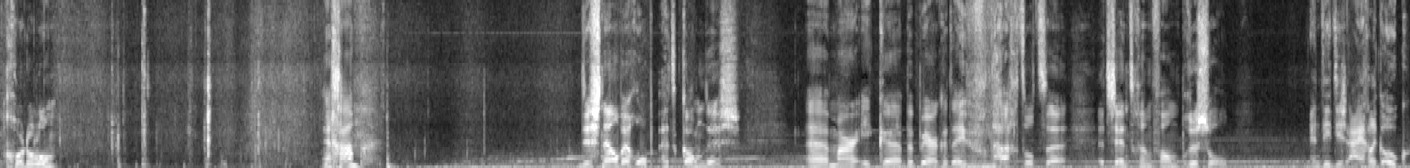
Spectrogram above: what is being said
Gordel om. En gaan. De snelweg op, het kan dus. Eh, maar ik eh, beperk het even vandaag tot eh, het centrum van Brussel. En dit is eigenlijk ook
